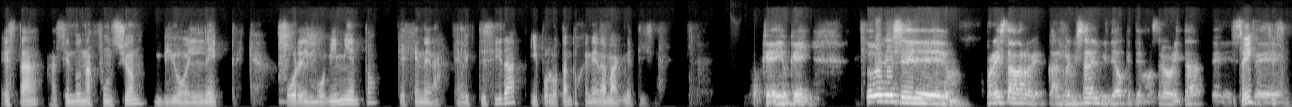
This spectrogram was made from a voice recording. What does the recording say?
está haciendo una función bioeléctrica por el movimiento que genera electricidad y por lo tanto genera magnetismo. Ok, ok. Tú eres, eh, por ahí estaba, al revisar el video que te mostré ahorita, este,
